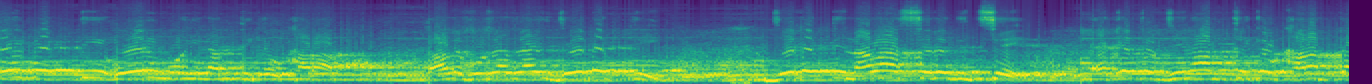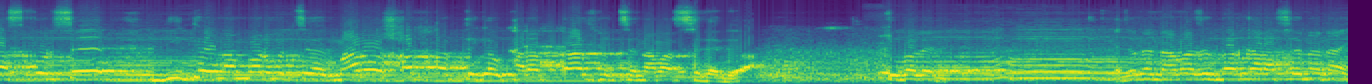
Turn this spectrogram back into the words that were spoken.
এই ব্যক্তি ওই মহিলার থেকেও দিচ্ছে। একে তো জিনার থেকেও খারাপ কাজ করছে, দ্বিতীয় নম্বর হচ্ছে মানুষ হত্যার থেকেও খারাপ কাজ হচ্ছে নামাজ ছেড়ে দেওয়া। কি বলেন? এজন্য নামাজের দরকার আছে না নাই?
